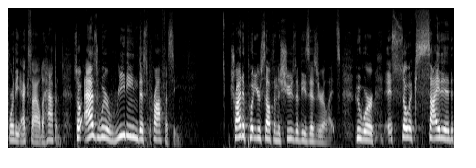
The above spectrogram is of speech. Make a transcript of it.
for the exile to happen. So as we're reading this prophecy, Try to put yourself in the shoes of these Israelites who were so excited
